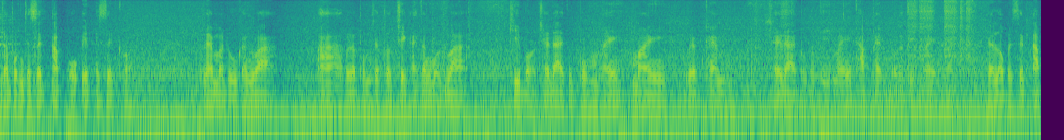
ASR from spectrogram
เดี๋ยวผมจะเซตอัพ OS ให้เสร็จก่อน แล้วมาดูกันว่าอ่าแล้วผมจะตรวจเช็คให้ทั้งหมดว่าคีย์บอร์ดใช้ได้ทุกปุ่มไหมไมค์เว็บแคมใช้ได้ปกติไหมทับแพดปกติไหมนะครับเดี๋ยวเราไปเซตอัพ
